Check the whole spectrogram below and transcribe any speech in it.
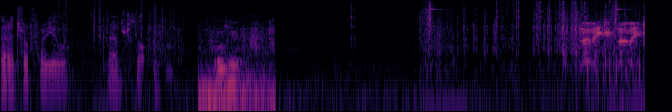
Got a drop for you. Grab so. Thank you. Move it, move it.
